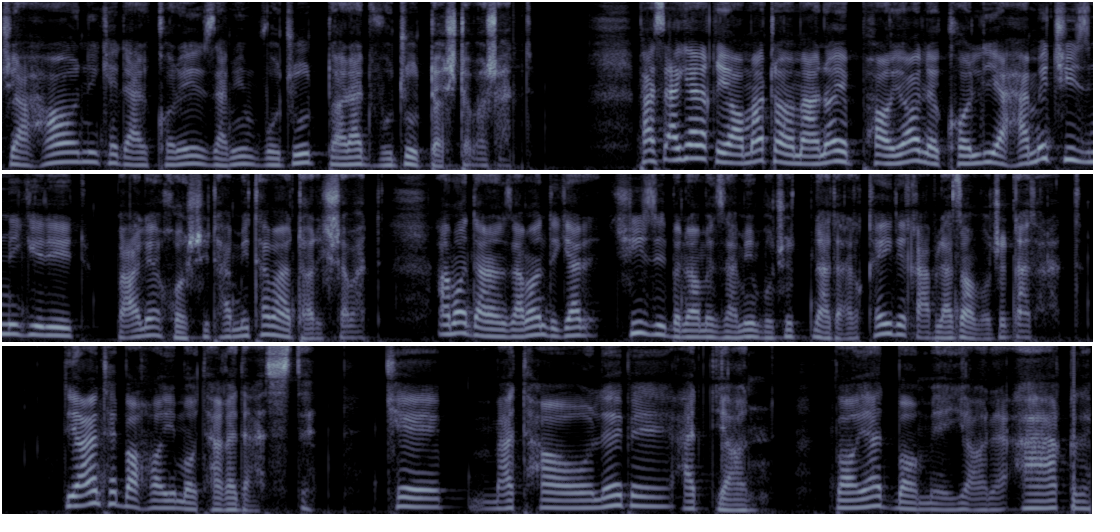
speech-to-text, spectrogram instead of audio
جهانی که در کره زمین وجود دارد وجود داشته باشد. پس اگر قیامت را معنای پایان کلی همه چیز می‌گیرید بله خورشید هم می‌تواند تاریک شود. اما در آن زمان دیگر چیزی به نام زمین وجود ندارد غیری قبل از آن وجود ندارد. دیانت باهایی معتقد است که مطالب ادیان باید با معیار عقل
